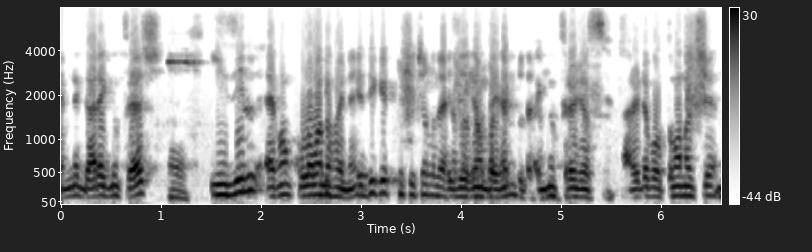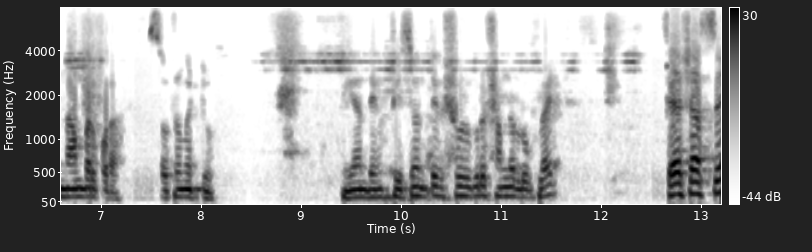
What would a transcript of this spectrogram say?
এমনি গাড়ি একদম ফ্রেশ হ্যাঁ। ইঞ্জিন এখন খোলা বাঁধা হয় না এদিকে একটু পিছনে দেখেন দেখেন। একদম ফ্রেশ আছে। আর এটা বর্তমান হচ্ছে নাম্বার করা ছোট এখানে দেখেন পিছন থেকে শুরু করে সামনে লুক লাইট ফ্রেশ আছে।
